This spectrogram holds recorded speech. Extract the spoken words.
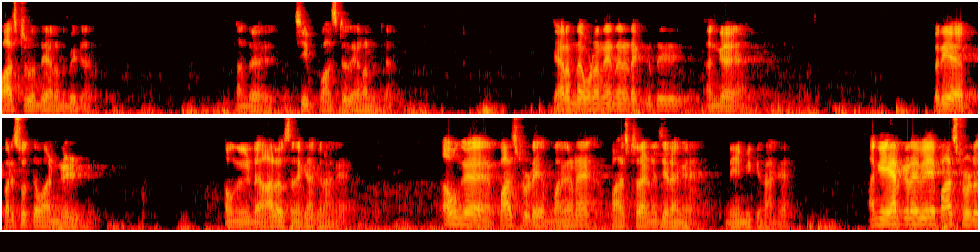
பாஸ்டர் வந்து இறந்து போயிட்டார். அந்த சீஃப் பாஸ்டர் இறந்துட்டார். இறந்த உடனே என்ன நடக்குது? அங்கே பெரிய பரிசுத்தவான்கள் அவங்கக்கிட்ட ஆலோசனை கேட்குறாங்க அவங்க பாஸ்டருடைய மகனை பாஸ்டராக என்ன செய்கிறாங்க நியமிக்கிறாங்க. அங்கே ஏற்கனவே பாஸ்டரோட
